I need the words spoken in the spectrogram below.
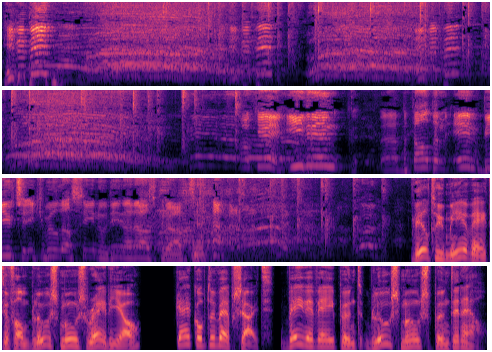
Hip hip! Hip hip hip! Hip hip hip! Oké, iedereen eh, betaalt hem één biertje. Ik wil dat zien hoe die naar huis kraapt. Wilt u meer weten van Bluesmoose Radio? Kijk op de website www.bluesmoose.nl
